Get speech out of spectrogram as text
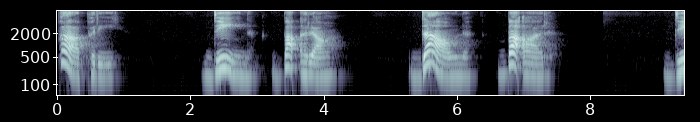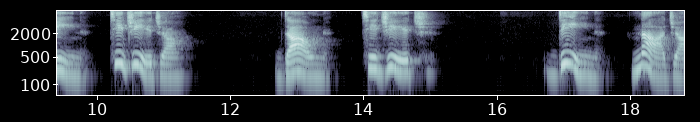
papri. Din baqra. Dawn baqar. Din tiġieġa. Dawn tiġieġ. Din nagħġa.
